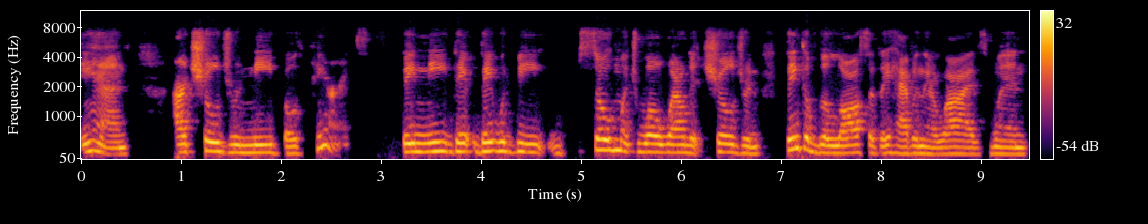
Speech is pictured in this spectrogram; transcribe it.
And our children need both parents they need they, they would be so much well-rounded children. Think of the loss that they have in their lives when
